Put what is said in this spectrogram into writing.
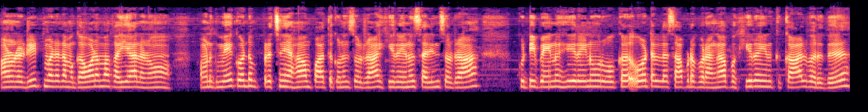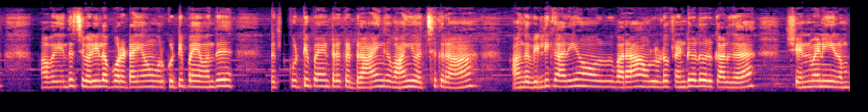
அவனோட ட்ரீட்மெண்ட்டை நம்ம கவனமாக கையாளணும். அவனுக்கு மேற்கொண்டு பிரச்சனையாகாமல் பார்த்துக்கணும்னு சொல்கிறான் ஹீரோயினும் சரின்னு சொல்கிறான் குட்டி பையனும் ஹீரோயினும் ஒரு ஒக்க ஹோட்டலில் சாப்பிட போகிறாங்க அப்போ ஹீரோயினுக்கு கால் வருது. அவள் எந்திரிச்சு வெளியில் போகிற டைம் ஒரு குட்டி பையன் வந்து குட்டி பையன்ட்டு இருக்க டிராயிங்கை வாங்கி வச்சுக்கிறான். அங்கே வெள்ளிக்காரியும் அவள் வரான் அவளோட ஃப்ரெண்டுகளும் இருக்காளுங்க செண்மணி ரொம்ப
